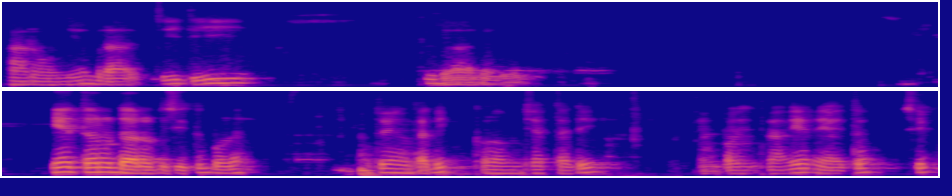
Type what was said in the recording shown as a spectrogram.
taruhnya berarti di sudah ada. Ya taruh taruh di situ boleh. Itu yang tadi kolom chat tadi yang paling terakhir yaitu sip.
